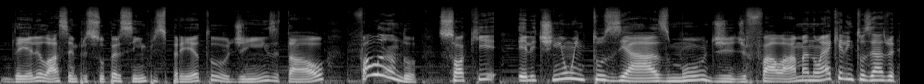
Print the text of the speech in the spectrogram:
dele lá, sempre super simples, preto, jeans e tal. Falando. Só que ele tinha um entusiasmo de, de falar, mas não é aquele entusiasmo de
